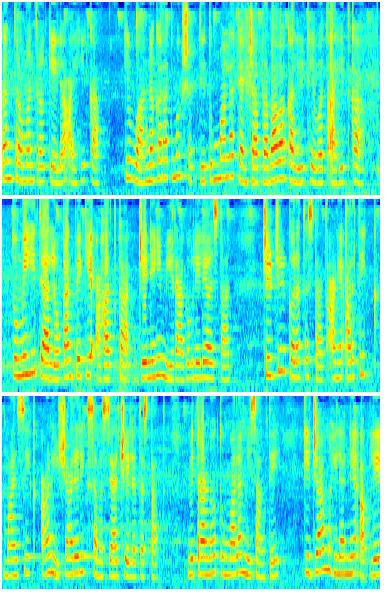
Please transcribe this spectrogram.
तंत्रमंत्र केलं आहे का? किंवा नकारात्मक शक्ती तुम्हाला त्यांच्या प्रभावाखाली ठेवत आहेत का? तुम्हीही त्या लोकांपैकी आहात का जे नेहमी रागवलेले असतात चिडचिड करत असतात आणि आर्थिक मानसिक आणि शारीरिक समस्या झेलत असतात? मित्रांनो तुम्हाला मी सांगते की ज्या महिलांनी आपले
